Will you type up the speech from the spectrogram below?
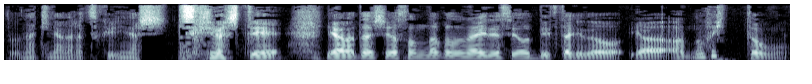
ちょっと泣きながら作りなし、作りまして、いや、私はそんなことないですよって言ってたけど、いや、あの人も、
